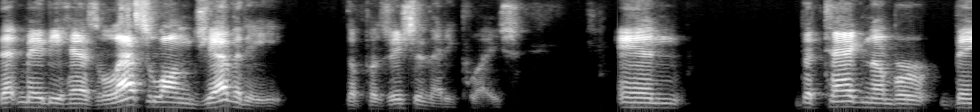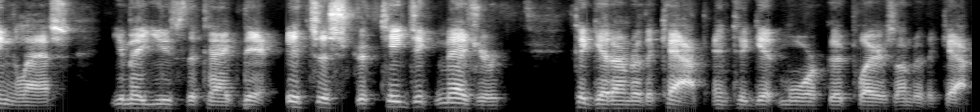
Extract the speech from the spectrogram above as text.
that maybe has less longevity, the position that he plays, and the tag number being less, you may use the tag there. It's a strategic measure to get under the cap and to get more good players under the cap.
